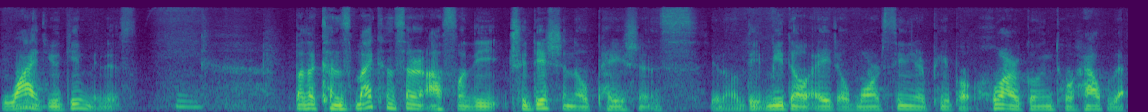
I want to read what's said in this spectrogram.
why do you give me this? Mm. But the cons my concern are for the traditional patients, you know, the middle age or more senior people who are going to help them.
